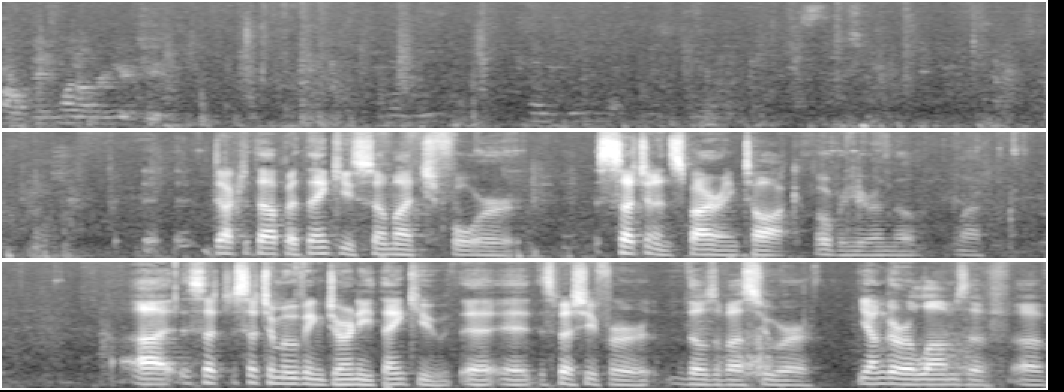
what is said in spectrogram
Oh, there's one over here too. Dr. Thapa, thank you so much for such an inspiring talk over here on the left. Uh, such such a moving journey. Thank you, uh, it, especially for those of us who are younger alums of, of,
